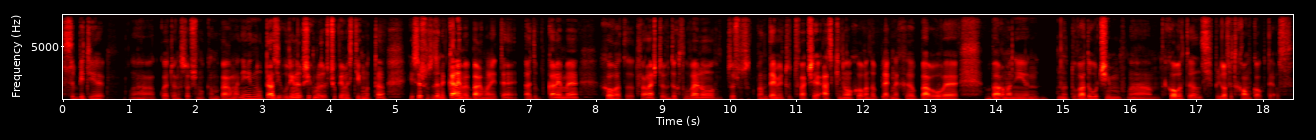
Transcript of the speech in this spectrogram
събитие а, което е насочено към бармани, но тази година решихме да разчупиме стигмата и всъщност да не канеме барманите, а да поканеме хората. Това нещо е вдъхновено всъщност от пандемията, това, че адски много хора наблегнаха барове, бармани, на това да учим а, хората да си приготвят home cocktails.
